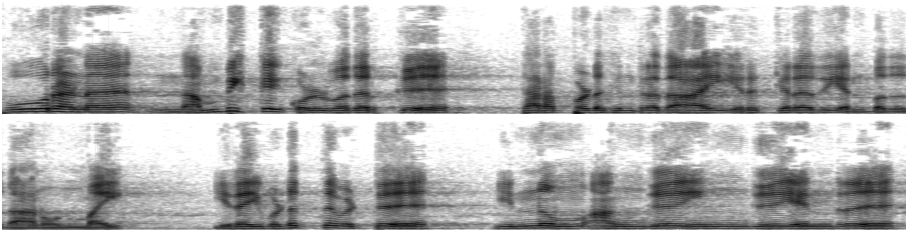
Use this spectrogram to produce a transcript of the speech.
பூரண நம்பிக்கை கொள்வதற்கு தரப்படுகின்றதாய் இருக்கிறது என்பதுதான் உண்மை. இதை விடுத்துவிட்டு இன்னும் அங்கு இங்கு என்று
